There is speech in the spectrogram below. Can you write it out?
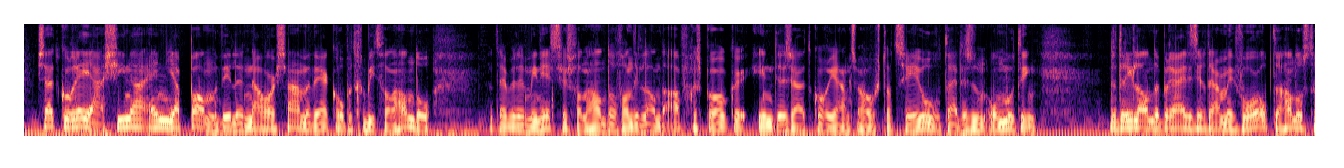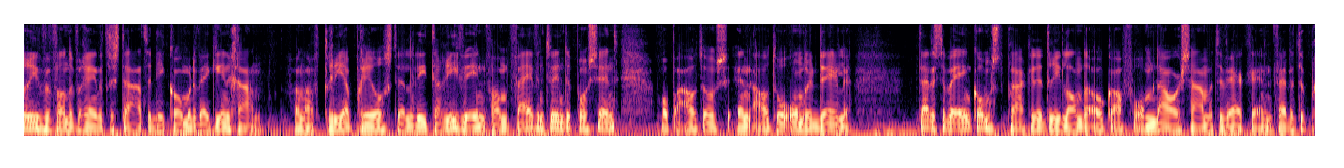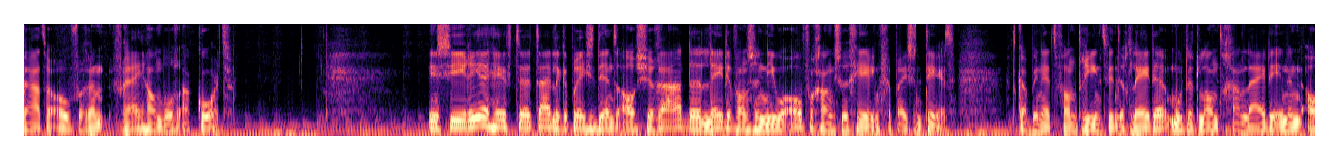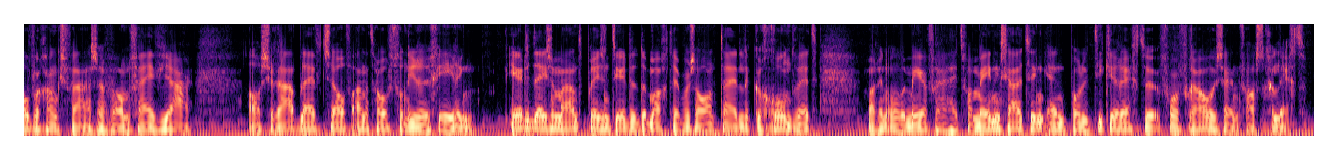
Zuid-Korea, China en Japan willen nauwer samenwerken op het gebied van handel... Dat hebben de ministers van handel van die landen afgesproken... in de Zuid-Koreaanse hoofdstad Seoul tijdens een ontmoeting. De drie landen bereiden zich daarmee voor op de handelstarieven van de Verenigde Staten... die komende week ingaan. Vanaf 3 april stellen die tarieven in van 25% op auto's en auto-onderdelen. Tijdens de bijeenkomst spraken de drie landen ook af om nauwer samen te werken... en verder te praten over een vrijhandelsakkoord. In Syrië heeft de tijdelijke president al-Shara de leden van zijn nieuwe overgangsregering gepresenteerd. Het kabinet van 23 leden moet het land gaan leiden in een overgangsfase van vijf jaar. Al-Shara blijft zelf aan het hoofd van die regering. Eerder deze maand presenteerden de machthebbers al een tijdelijke grondwet... waarin onder meer vrijheid van meningsuiting en politieke rechten voor vrouwen zijn vastgelegd.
